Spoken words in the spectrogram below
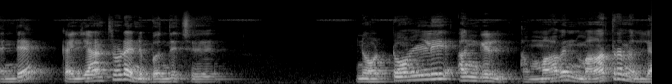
എന്റെ കല്യാണത്തിനോടനുബന്ധിച്ച് നോട്ട് ഓൺലി അങ്കിൾ അമ്മാവൻ മാത്രമല്ല.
